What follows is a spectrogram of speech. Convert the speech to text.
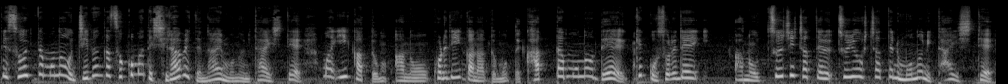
でそういったものを自分がそこまで調べてないものに対してまあいいかってあのこれでいいかなと思って買ったもので結構それであの通じちゃってる通用しちゃってるものに対して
